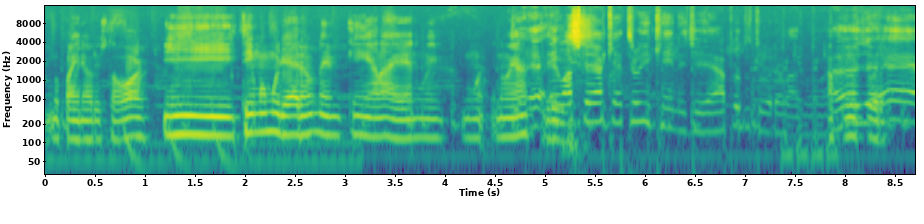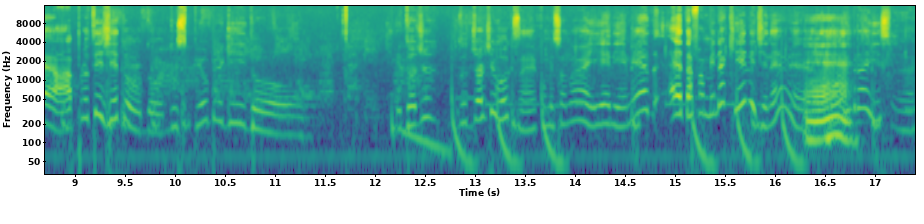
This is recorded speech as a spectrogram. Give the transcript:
no painel do Star Wars. E tem uma mulher, eu não lembro quem ela é, não, lembro, não, é- não é É, atriz. eu acho que é a Kathleen Kennedy, é a produtora lá. no- A produtora. É, a proteger do, do, do Spielberg e do. E do, do George Lucas, né? Começou na ILM, é, é da família Kennedy, né? É. Vamos lembrar isso, né?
